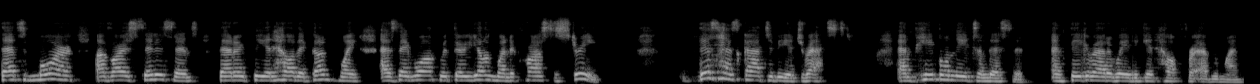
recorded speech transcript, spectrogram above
That's more of our citizens that are being held at gunpoint as they walk with their young one across the street. This has got to be addressed, and people need to listen and figure out a way to get help for everyone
